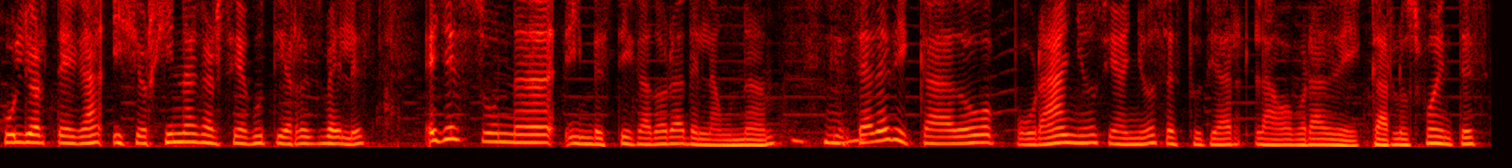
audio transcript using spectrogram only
Julio Ortega y Georgina García Gutiérrez Vélez. Ella es una investigadora de la UNAM que se ha dedicado por años y años a estudiar la obra de Carlos Fuentes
